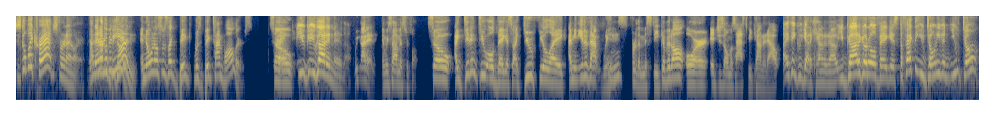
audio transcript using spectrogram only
Just go play craps for an hour. That then had already been beer. done, and no one else was like big was big time ballers. So right, you you got in there though. we got in and we saw Mr. Flow. So I didn't do Old Vegas. So I do feel like I mean either that wins for the mystique of it all, or it just almost has to be counted out. I think we got to count it out. You got to go to Old Vegas. The fact that you don't even you don't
